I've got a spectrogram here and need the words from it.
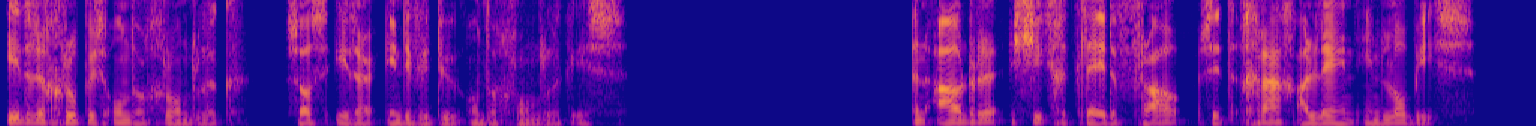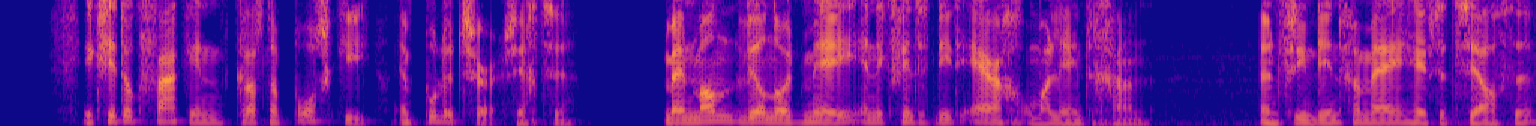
Iedere groep is ondergrondelijk, zoals ieder individu ondergrondelijk is. Een oudere, chic geklede vrouw zit graag alleen in lobby's. Ik zit ook vaak in Krasnapolski en Pulitzer, zegt ze. Mijn man wil nooit mee en ik vind het niet erg om alleen te gaan. Een vriendin van mij heeft hetzelfde,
